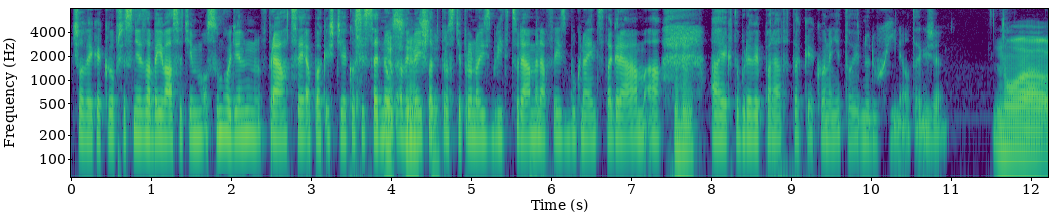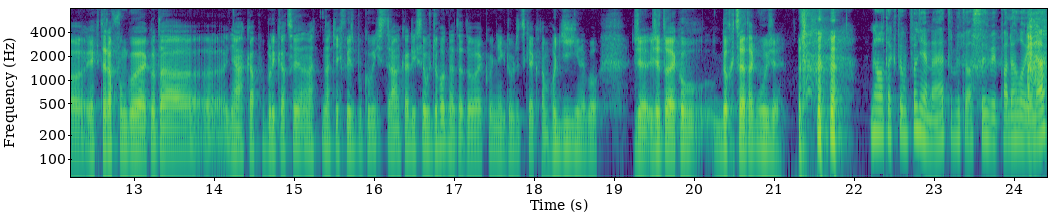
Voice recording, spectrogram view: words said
člověk jako přesně zabývá se tím 8 hodin v práci a pak ještě jako si sednout jasně, a vymýšlet jasně. prostě pro Noisebleed, co dáme na Facebook, na Instagram a, mm. a jak to bude vypadat, tak jako není to jednoduchý, no, takže... No a jak teda funguje jako ta eh, nějaká publikace na, na těch facebookových stránkách, když se už dohodnete, to jako někdo vždycky jako tam hodí, nebo že, že to jako kdo chce, tak může. No, tak to úplně ne, to by to asi vypadalo jinak.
